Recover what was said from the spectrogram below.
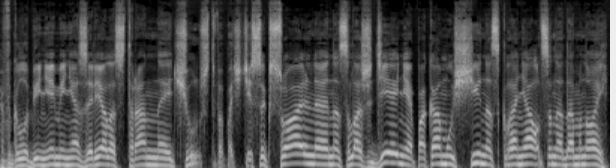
в глубине меня зрело странное чувство, почти сексуальное наслаждение, пока мужчина склонялся надо мной.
